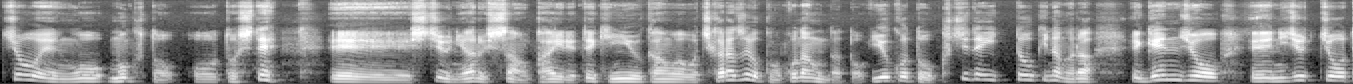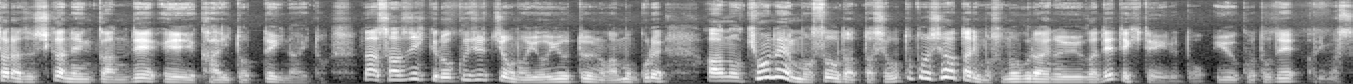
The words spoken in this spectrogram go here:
兆円を目途として、えー、市中にある資産を買い入れて金融緩和を力強く行うんだということを口で言っておきながら現状20兆足らずしか年間で買い取っていないと。だから差し引き60兆の余裕というのがもうこれあの去年もそうだったし一昨年あたりもそのぐらいの余裕が出てきているということであります。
